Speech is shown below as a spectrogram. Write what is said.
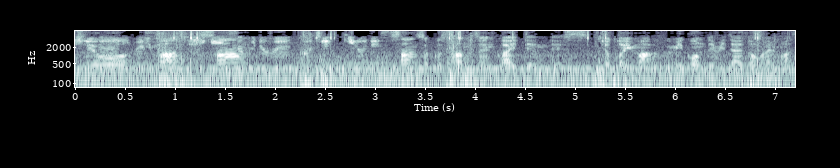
一応今3 3速3000回転です。ちょっと今踏み込んでみたいと思います。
